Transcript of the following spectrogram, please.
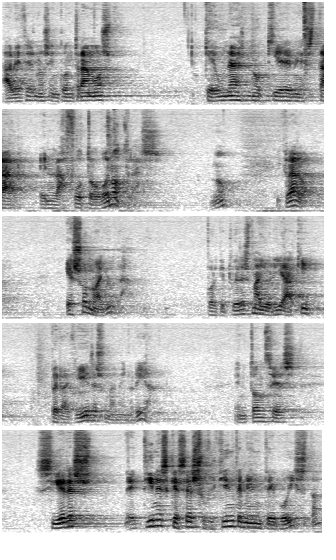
a veces nos encontramos que unas no quieren estar en la foto con otras, ¿no? Y claro, eso no ayuda, porque tú eres mayoría aquí, pero allí eres una minoría. Entonces, si eres, eh, tienes que ser suficientemente egoísta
